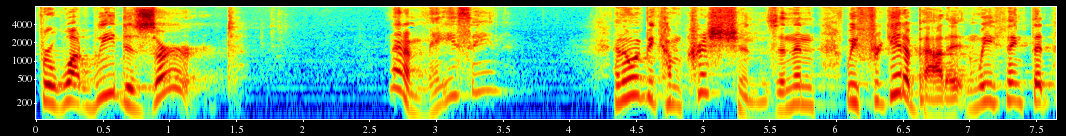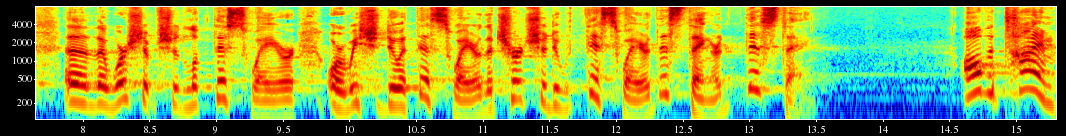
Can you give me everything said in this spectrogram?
for what we deserved. Isn't that amazing? And then we become Christians, and then we forget about it, and we think that uh, the worship should look this way, or, or we should do it this way, or the church should do it this way, or this thing, or this thing. All the time,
